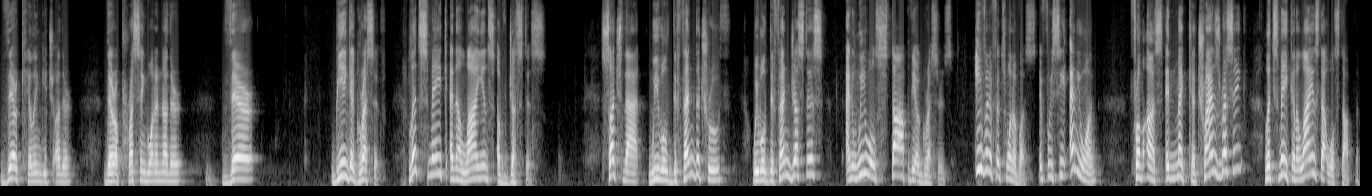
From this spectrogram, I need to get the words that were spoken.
they're killing each other, they're oppressing one another, they're being aggressive. Let's make an alliance of justice such that we will defend the truth, we will defend justice, and we will stop the aggressors. Even if it's one of us, if we see anyone from us in Mecca transgressing, let's make an alliance that will stop them.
